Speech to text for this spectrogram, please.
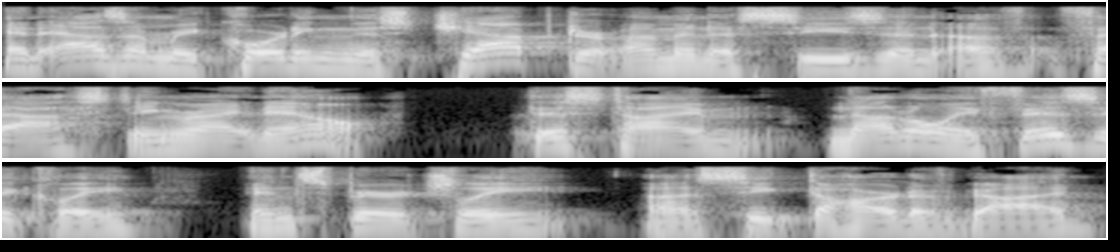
And as I'm recording this chapter, I'm in a season of fasting right now. This time, not only physically and spiritually, uh, seek the heart of God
